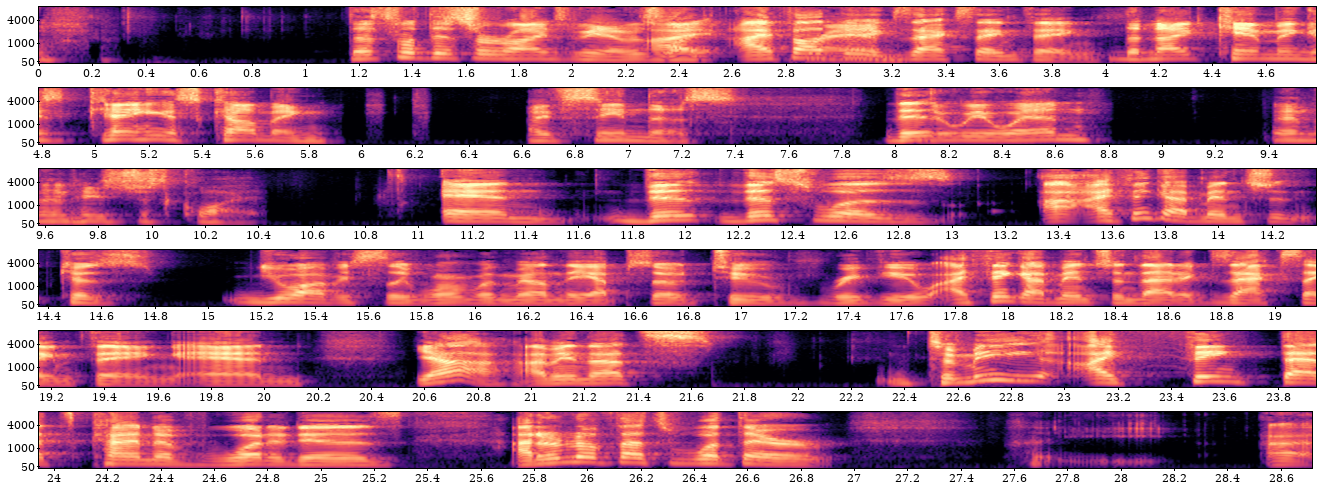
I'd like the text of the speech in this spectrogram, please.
That's what this reminds me of. It's like I, I thought the exact same thing. the Night King is King is coming. I've seen this. The- Do we win? And then he's just quiet. and this this was I, I think I mentioned because you obviously weren't with me on the episode two review. I think I mentioned that exact same thing, and yeah, I mean that's to me. I think that's kind of what it is. I don't know if that's what they're, uh,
